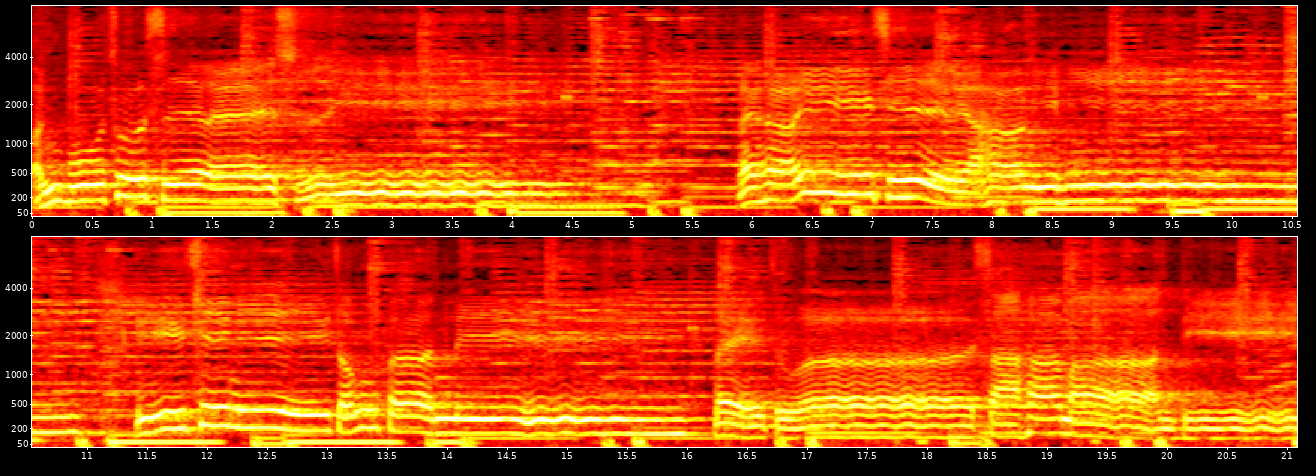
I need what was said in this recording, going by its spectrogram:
分不出是泪是雨，为何一起了你？一起你总分离，泪珠儿洒满地。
